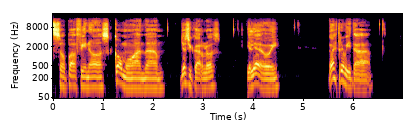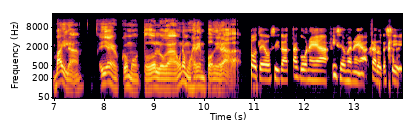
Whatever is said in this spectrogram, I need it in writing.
Sopa finos, ¿cómo andan? Yo soy Carlos y el día de hoy nuestra invitada baila. Ella es como todóloga, una mujer empoderada. Poteósica, taconea y se menea, claro que sí.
